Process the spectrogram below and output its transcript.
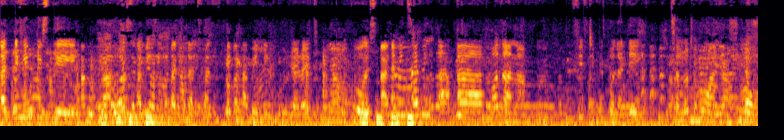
I, think this day um, the most amazing part that has ever happened in Kuria, right? Yeah. Because uh, I mean having uh, uh, more than uh, 50 people a day. It's a lot of money. More,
